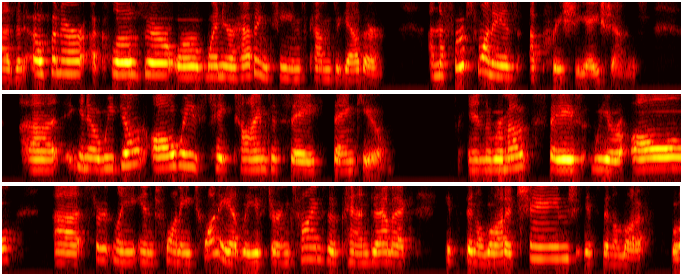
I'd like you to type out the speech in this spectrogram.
as an opener, a closer, or when you're having teams come together. And the first one is appreciations uh, you know, we don't always take time to say thank you. In the remote space, we are all, uh, certainly in 2020 at least, during times of pandemic, it's been a lot of change, it's been a lot of fl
